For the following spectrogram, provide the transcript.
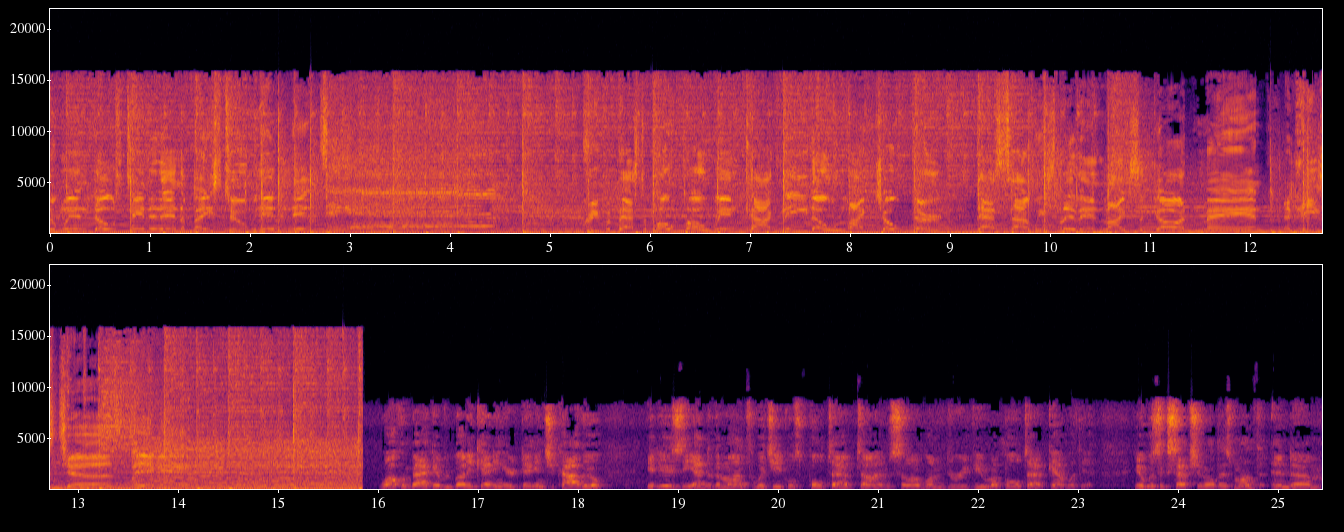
the windows tinted and the bass tube hitting it. Creeping past the popo incognito like Joe Dirt. That's how he's living. Life's a garden, man, and he's just digging. Welcome back, everybody. Kenny here, digging Chicago. It is the end of the month, which equals pull tab time, so I wanted to review my pull tab count with you. It was exceptional this month, and um,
